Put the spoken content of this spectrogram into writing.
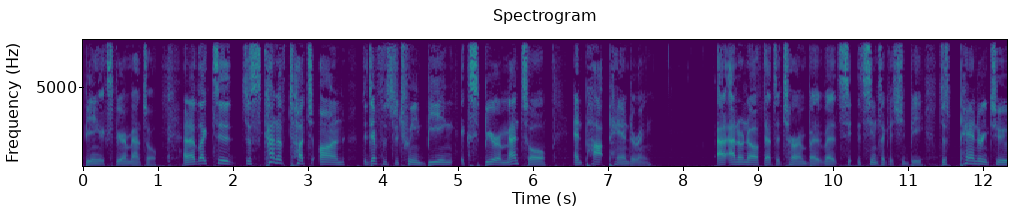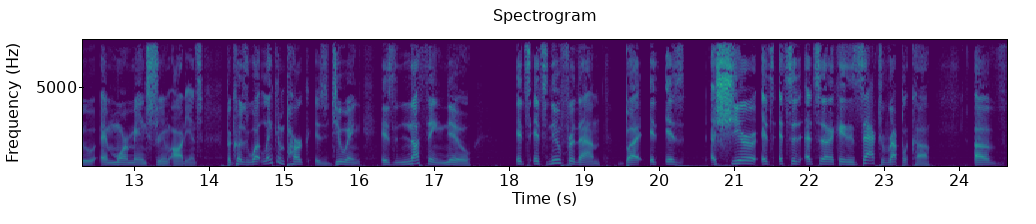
being experimental. And I'd like to just kind of touch on the difference between being experimental and pop pandering. I, I don't know if that's a term, but, but it, se- it seems like it should be. Just pandering to a more mainstream audience. Because what Linkin Park is doing is nothing new. It's it's new for them, but it is a sheer. It's it's a it's a, like an exact replica of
